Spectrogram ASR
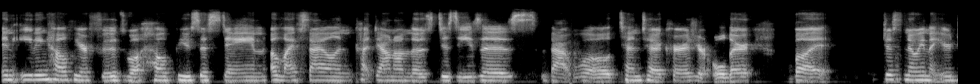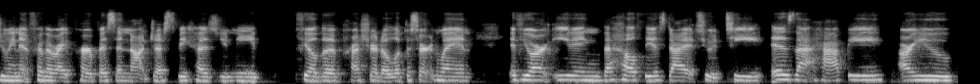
And eating healthier foods will help you sustain a lifestyle and cut down on those diseases that will tend to occur as you're older. But just knowing that you're doing it for the right purpose and not just because you need feel the pressure to look a certain way and if you are eating the healthiest diet to a T is that happy are you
